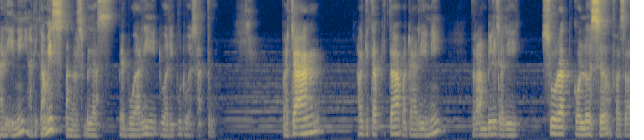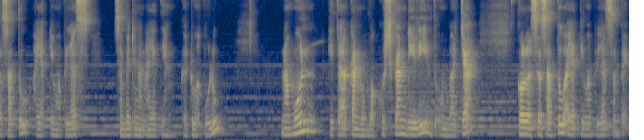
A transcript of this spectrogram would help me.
Hari ini hari Kamis tanggal 11 Februari 2021. Bacaan Alkitab kita pada hari ini terambil dari surat Kolose pasal 1 ayat 15 sampai dengan ayat yang ke-20 namun kita akan memfokuskan diri untuk membaca Kolose 1 ayat 15 sampai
